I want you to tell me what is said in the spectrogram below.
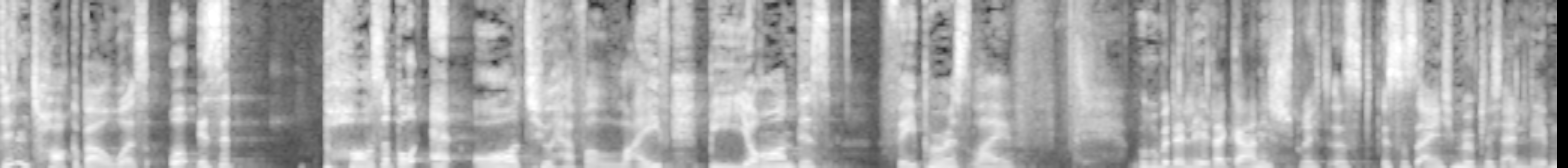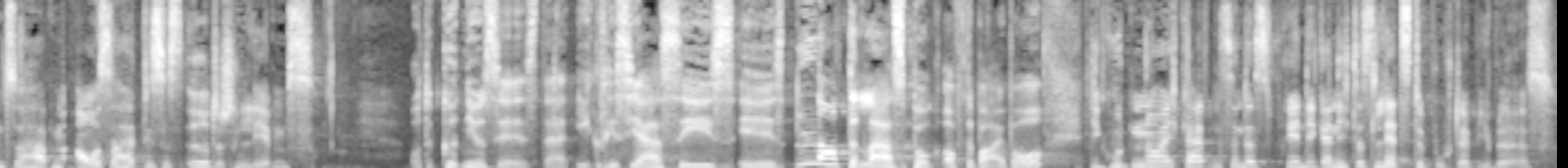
didn't talk about was well, is it possible at all to have a life beyond this vaporous life? Worüber der Lehrer gar nicht spricht, ist, ist es eigentlich möglich, ein Leben zu haben außerhalb dieses irdischen Lebens? Well, the good news is that Ecclesiastes is not the last book of the Bible. Die guten Neuigkeiten sind, dass Prediger nicht das letzte Buch der Bibel ist.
